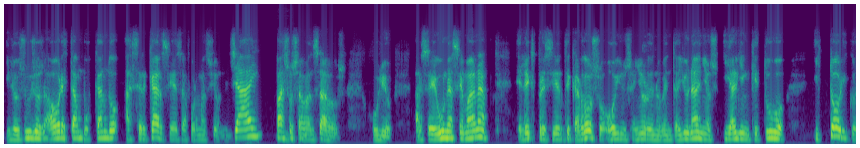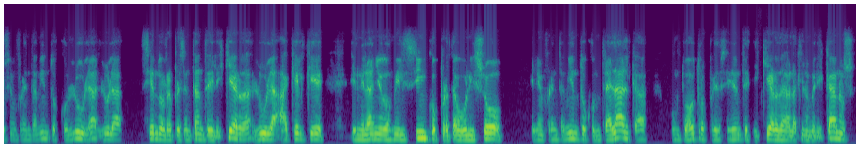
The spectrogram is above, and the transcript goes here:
y los suyos ahora están buscando acercarse a esa formación. Ya hay pasos avanzados, Julio. Hace una semana el expresidente Cardoso, hoy un señor de 91 años y alguien que tuvo históricos enfrentamientos con Lula, Lula siendo el representante de la izquierda, Lula aquel que en el año 2005 protagonizó el enfrentamiento contra el ALCA junto a otros presidentes de izquierda latinoamericanos,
